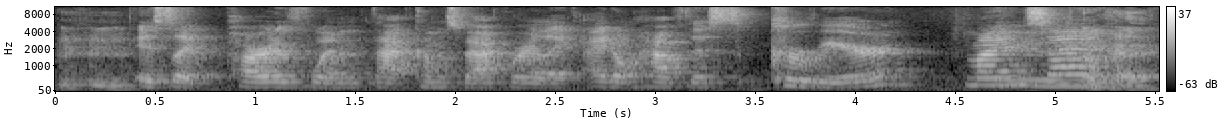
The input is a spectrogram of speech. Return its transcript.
hmm is like part of when that comes back where like I don't have this career mindset okay,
